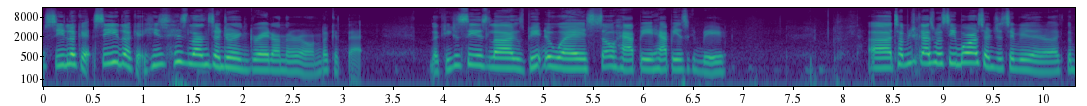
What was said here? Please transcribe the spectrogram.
see, look at, see, look at, he's his lungs are doing great on their own. Look at that. Look, you can see his lungs beating away, so happy, happy as can be. Uh, tell me if you guys want to see more Surgeon Simulator, like the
